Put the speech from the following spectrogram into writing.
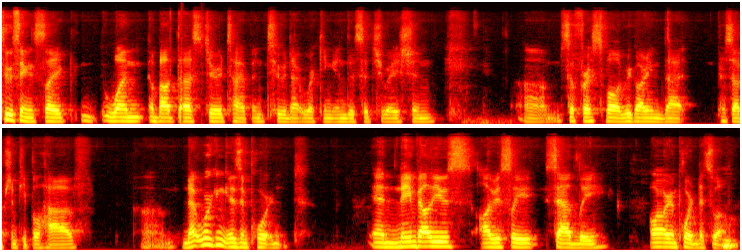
two things, like one about that stereotype and two networking in this situation. Um, so first of all, regarding that perception people have, um, networking is important, and name values, obviously, sadly, are important as well.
